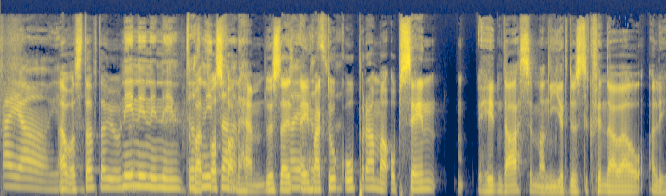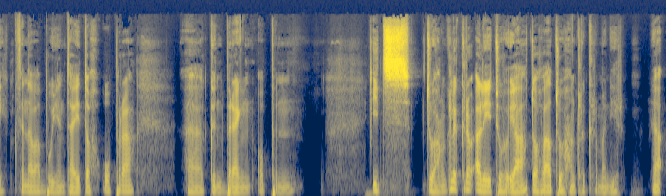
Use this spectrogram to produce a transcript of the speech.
Ah ja, ja. Ah, was dat dat, joh? Nee, nee, nee. nee. Dat maar is het niet was dat. van hem. Dus dat is- Ah, ja, hij dat maakt is ook opera, maar op zijn hedendaagse manier. Dus ik vind dat wel, allee, ik vind dat wel boeiend dat je toch opera eh, kunt brengen op een iets toegankelijker, allee, toe- ja, toch wel toegankelijker manier. Ja.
